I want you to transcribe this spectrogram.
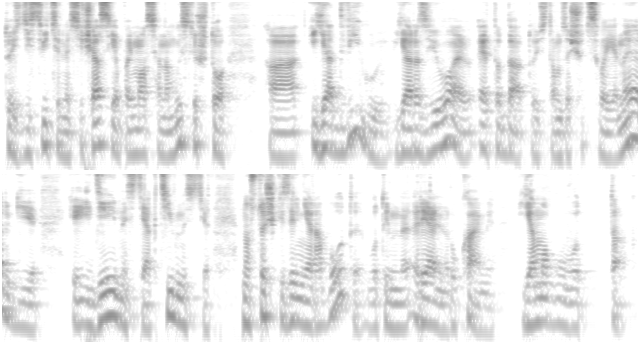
То есть, действительно, сейчас я поймался на мысли, что а, я двигаю, я развиваю, это да, то есть там за счет своей энергии, идейности, активности, но с точки зрения работы, вот именно реально руками, я могу вот так.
